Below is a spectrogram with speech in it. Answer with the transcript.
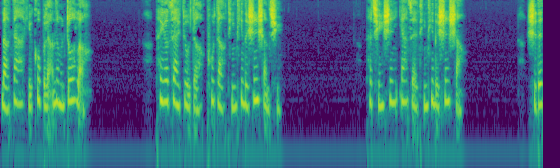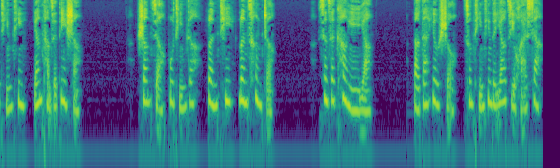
老大也顾不了那么多了，他又再度的扑到婷婷的身上去。他全身压在婷婷的身上，使得婷婷仰躺在地上，双脚不停的乱踢乱蹭着，像在抗议一样。老大右手从婷婷的腰际滑下，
